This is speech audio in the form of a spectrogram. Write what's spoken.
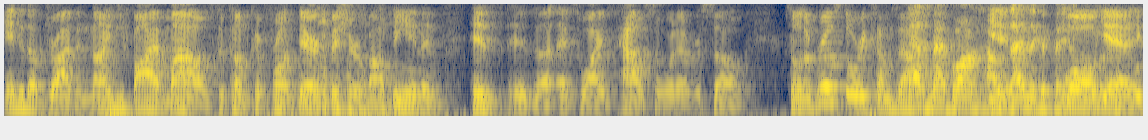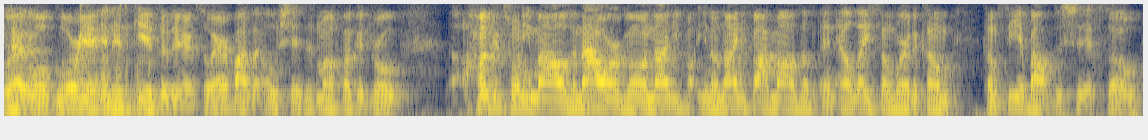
ended up driving 95 miles to come confront Derek Fisher about being in his his uh, ex wife's house or whatever. So. So the real story comes out. That's Matt Barnes' house. Yeah. That nigga paid. Well, yeah, go exactly. Well, Gloria and his kids are there, so everybody's like, "Oh shit, this motherfucker drove 120 miles an hour, going 95, you know, 95 miles up in L.A. somewhere to come come see about this shit." So,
